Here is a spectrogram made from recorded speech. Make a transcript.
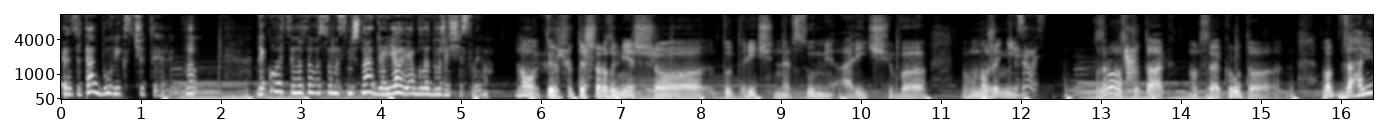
результат був X4. Ну, для когось це можливо сума смішна, для я, я була дуже щаслива. Ну, ти ж ти ж розумієш, що тут річ не в сумі, а річ в, в множині. Зросту, так. Ну це круто. Взагалі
